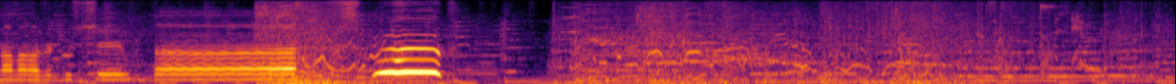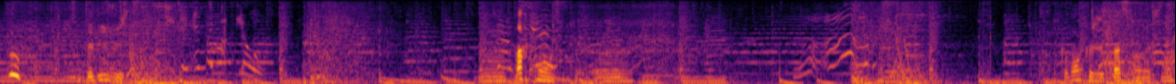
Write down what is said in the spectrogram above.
non, non, non, je vais le toucher ou pas... Wouh Ouh, C'était du juste. Hum, par contre... Comment que je passe maintenant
